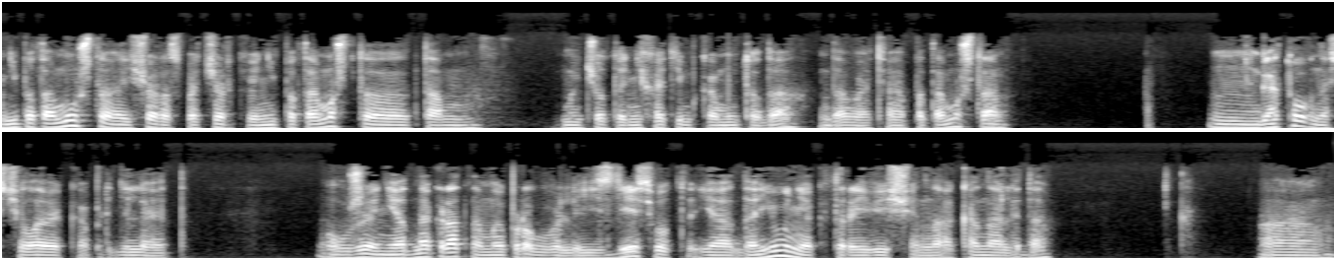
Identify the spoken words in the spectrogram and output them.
Не потому что, еще раз подчеркиваю, не потому что там мы что-то не хотим кому-то да, давать, а потому что готовность человека определяет. Уже неоднократно мы пробовали и здесь вот я даю некоторые вещи на канале, да. А,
